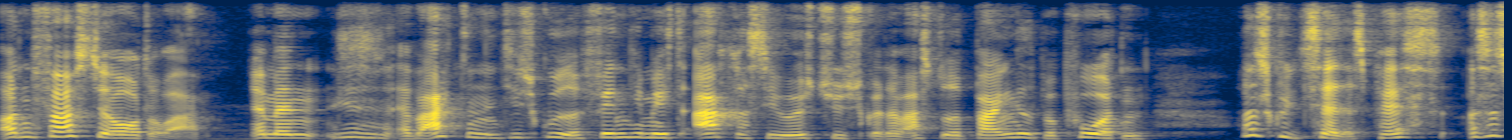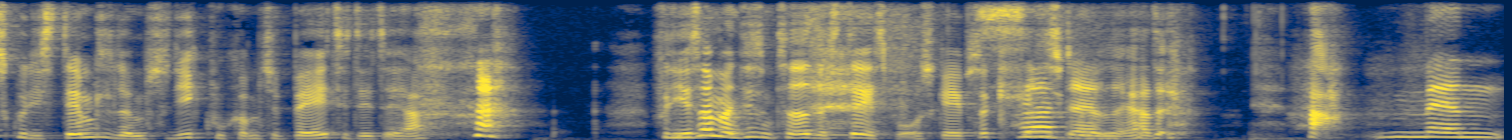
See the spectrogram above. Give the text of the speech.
og den første ordre var, at, man, ligesom, at vagterne de skulle ud og finde de mest aggressive østtyskere, der var stået banket på porten, og så skulle de tage deres pas, og så skulle de stemple dem, så de ikke kunne komme tilbage til det der. Fordi så har man ligesom taget deres statsborgerskab, så kan de sgu Sådan. lære det. Ha! Men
